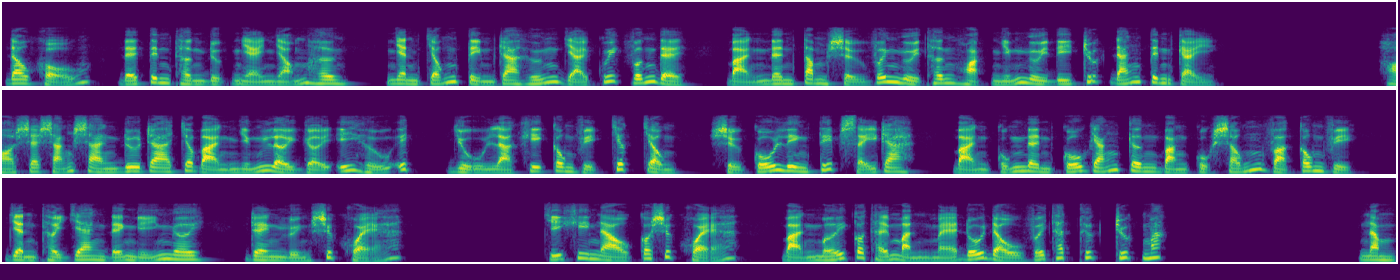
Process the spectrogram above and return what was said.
đau khổ, để tinh thần được nhẹ nhõm hơn, nhanh chóng tìm ra hướng giải quyết vấn đề, bạn nên tâm sự với người thân hoặc những người đi trước đáng tin cậy. Họ sẽ sẵn sàng đưa ra cho bạn những lời gợi ý hữu ích, dù là khi công việc chất chồng, sự cố liên tiếp xảy ra, bạn cũng nên cố gắng cân bằng cuộc sống và công việc, dành thời gian để nghỉ ngơi, rèn luyện sức khỏe. Chỉ khi nào có sức khỏe, bạn mới có thể mạnh mẽ đối đầu với thách thức trước mắt. 5.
